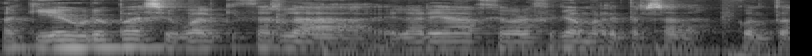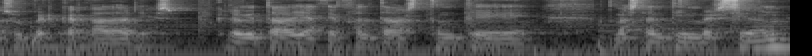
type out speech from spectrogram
aquí Europa es igual quizás la, el área geográfica más retrasada cuanto a supercargadores. Creo que todavía hace falta bastante, bastante inversión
